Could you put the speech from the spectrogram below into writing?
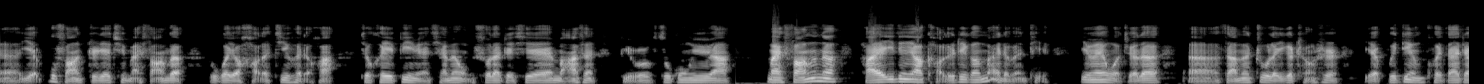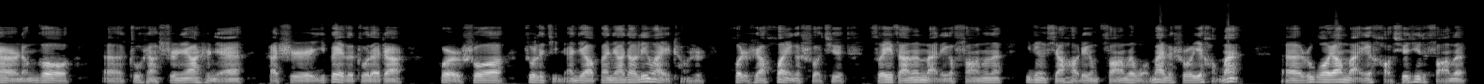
呃，也不妨直接去买房子。如果有好的机会的话，就可以避免前面我们说的这些麻烦，比如租公寓啊。买房子呢，还一定要考虑这个卖的问题，因为我觉得，呃，咱们住了一个城市，也不一定会在这儿能够，呃，住上十年、二十年，还是一辈子住在这儿，或者说住了几年就要搬家到另外一个城市，或者是要换一个社区。所以咱们买这个房子呢，一定想好这个房子我卖的时候也好卖。呃，如果要买一个好学区的房子，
